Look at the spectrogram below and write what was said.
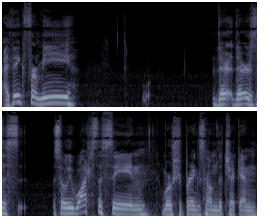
I think for me, there there's this. So we watch the scene where she brings home the chicken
